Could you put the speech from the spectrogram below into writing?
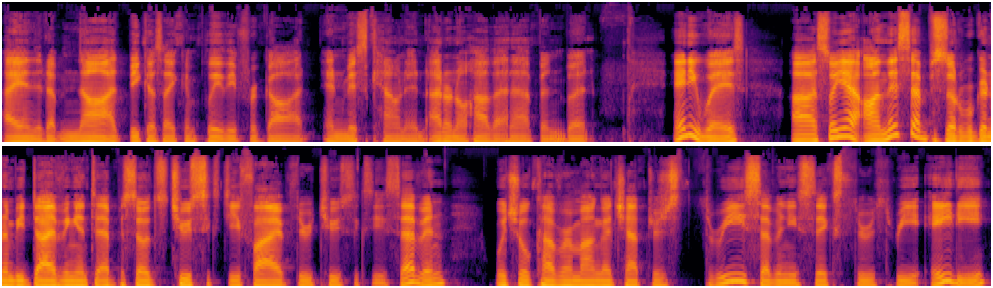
I ended up not because I completely forgot and miscounted. I don't know how that happened, but, anyways, uh, so yeah, on this episode, we're going to be diving into episodes 265 through 267, which will cover manga chapters 376 through 380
